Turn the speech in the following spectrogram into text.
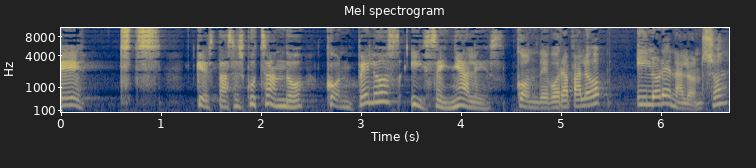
Eh, ch, que estás escuchando con pelos y señales. Con Débora Palop y Lorena Alonso.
